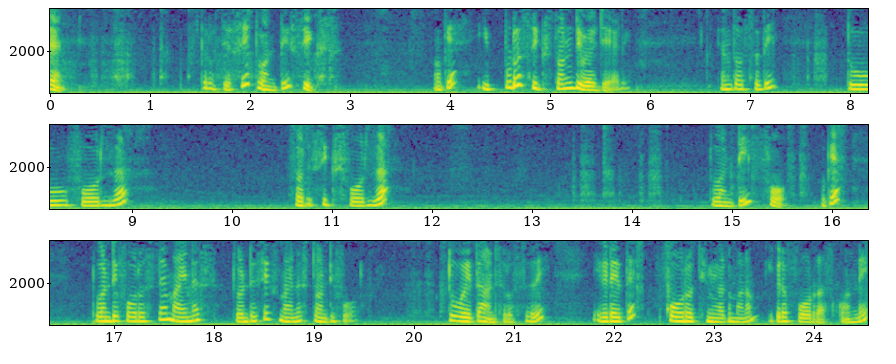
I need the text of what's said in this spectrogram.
ten ఇక్కడ వచ్చేసి ట్వంటీ సిక్స్ ఓకే ఇప్పుడు సిక్స్తో డివైడ్ చేయాలి. ఎంత వస్తుంది? టూ ఫోర్ జా సారీ సిక్స్ ఫోర్ జా twenty four okay? Twenty four వస్తే minus twenty six minus twenty four. Two అయితే ఆన్సర్ వస్తుంది. ఇక్కడైతే ఫోర్ వచ్చింది కాబట్టి మనం ఇక్కడ ఫోర్ రాసుకోండి.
